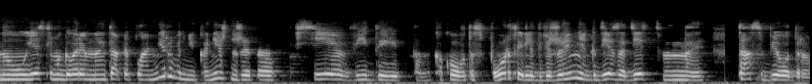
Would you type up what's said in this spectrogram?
Ну, если мы говорим на этапе планирования, конечно же, это все виды какого-то спорта или движения, где задействованы таз бедра.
